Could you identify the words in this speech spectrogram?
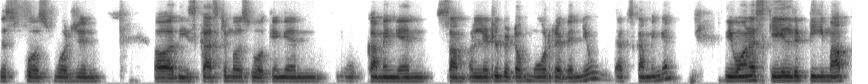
this first version, uh, these customers working in, coming in, some a little bit of more revenue that's coming in, we want to scale the team up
